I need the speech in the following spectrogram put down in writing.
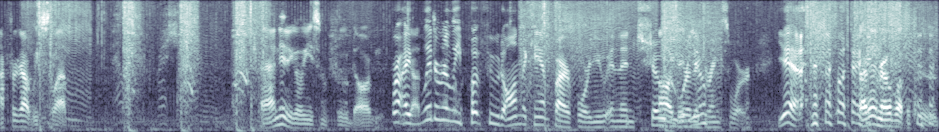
I forgot we slept. I need to go eat some food, dog. Bro, I literally put food on the campfire for you and then showed Oh, you where the drinks were. Yeah. I didn't know about the food.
